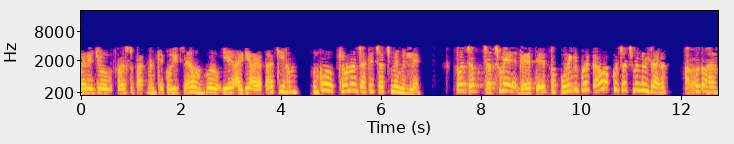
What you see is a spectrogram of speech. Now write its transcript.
मेरे जो फॉरेस्ट डिपार्टमेंट के कोलिग्स हैं, उनको ये आइडिया आया था कि हम उनको क्यों ना जाके चर्च में मिल लें? तो जब चर्च में गए थे तो पूरे के पूरे गाँव आपको चर्च में मिल जाएगा आपको तो हर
